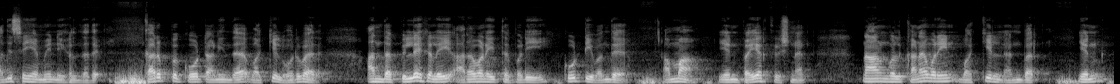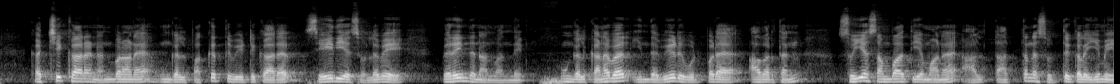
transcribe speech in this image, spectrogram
அதிசயமே நிகழ்ந்தது. கருப்பு கோட் அணிந்த வக்கீல் ஒருவர் அந்த பிள்ளைகளை அரவணைத்தபடி கூட்டி வந்து அம்மா என் பெயர் கிருஷ்ணன். நான் உங்கள் கணவனின் வக்கீல் நண்பர். என் கட்சிக்கார நண்பரான உங்கள் பக்கத்து வீட்டுக்காரர் செய்தியை சொல்லவே விரைந்து நான் வந்தேன். உங்கள் கணவர் இந்த வீடு உட்பட அவர் தன் சுய சம்பாத்தியமான அத்தனை சொத்துக்களையுமே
